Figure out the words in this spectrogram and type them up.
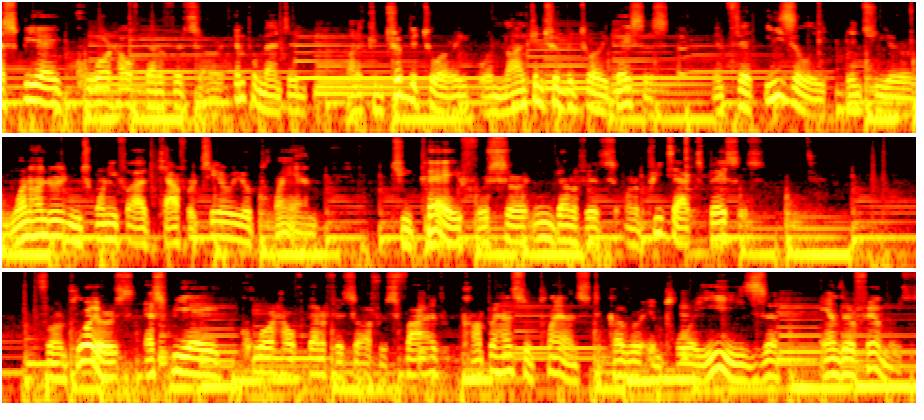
SBA core health benefits are implemented on a contributory or non contributory basis and fit easily into your 125 cafeteria plan to pay for certain benefits on a pre tax basis. For employers, SBA Core Health Benefits offers five comprehensive plans to cover employees and their families.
